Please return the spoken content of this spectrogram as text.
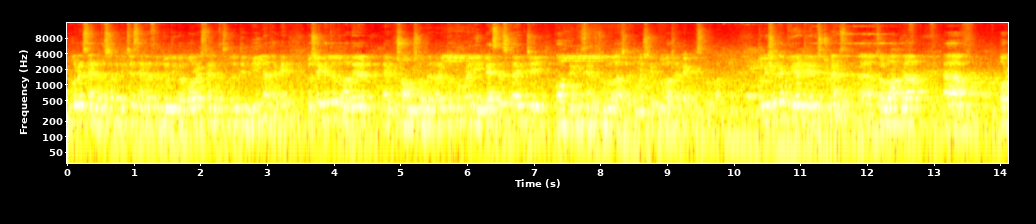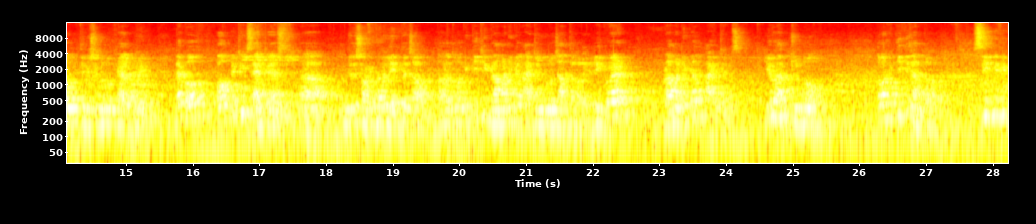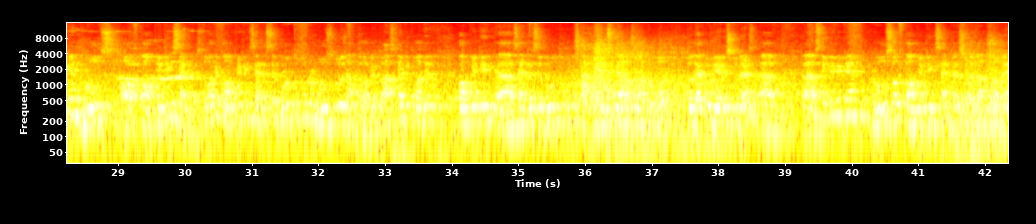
উপরের সেন্টেন্সের সাথে নিচের সেন্টেন্সের যদি বা পরের সেন্টেন্সের সাথে যদি মিল না থাকে, তো সেক্ষেত্রে তোমাদের একটু সমস্যা হতে পারে। তো তোমরা এই প্যাসেজ টাইপ যে কমপ্লিটিং সেন্টেন্সগুলো আছে, তোমরা সেগুলো বাসায় প্র্যাকটিস করবা। তো বিষয়টা ক্লিয়ার ডিয়ার স্টুডেন্টস চলো আমরা পরবর্তী বিষয়গুলো খেয়াল করি। দেখো কমপ্লিটিং সেন্টেন্স তুমি যদি সঠিকভাবে লিখতে চাও, তাহলে তোমাকে কি কি গ্রামাটিক্যাল আইটেমগুলো জানতে হবে? Required grammatical items you have to know তোমাকে কি কি জানতে হবে? Significant rules of completing sentence তোমাকে কমপ্লিটিং সেন্টেন্সের গুরুত্বপূর্ণ রুলসগুলো জানতে হবে। তো আজকে আমি তোমাদের কমপ্লিটিং সেন্টেন্সের গুরুত্বপূর্ণ সাতটি নিয়ে আলোচনা করব। তো দেখো dear students significant rules of completing sentence সেটা জানতে হবে।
